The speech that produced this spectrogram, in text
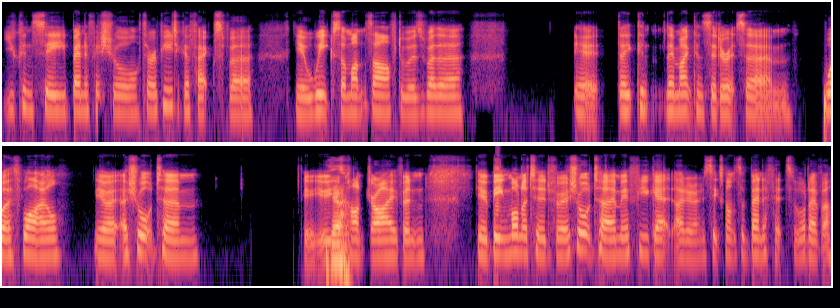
you can see beneficial therapeutic effects for you know weeks or months afterwards, whether it, they can they might consider it's um worthwhile, you know, a short term you, yeah. you can't drive and you know being monitored for a short term if you get I don't know six months of benefits or whatever.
